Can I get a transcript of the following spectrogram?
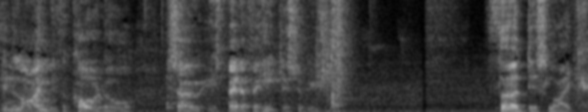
in line with the corridor so it's better for heat distribution. Third dislike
